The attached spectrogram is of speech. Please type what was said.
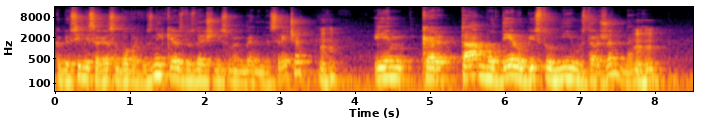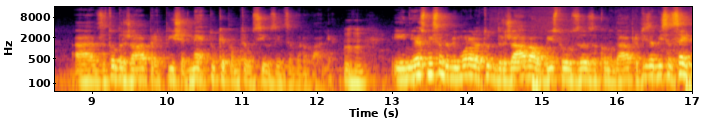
Ker bi vsi mislili, da sem dober voznik, jaz do zdaj še nisem imel nobene nesreče. Uh -huh. In ker ta model v bistvu ni vzdržen, ne, uh -huh. a, zato država predpiše, ne, tukaj pa morate vsi vzeti zavarovanje. Uh -huh. In jaz mislim, da bi morala tudi država v bistvu z zakonodajo predpisati. Mislim, da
